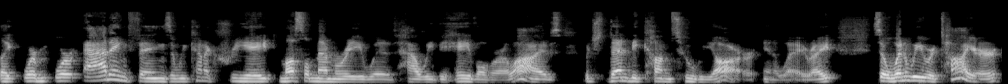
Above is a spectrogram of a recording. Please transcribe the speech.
like we're we're adding things and we kind of create muscle memory with how we behave over our lives, which then becomes who we are in a way, right? So when we retire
